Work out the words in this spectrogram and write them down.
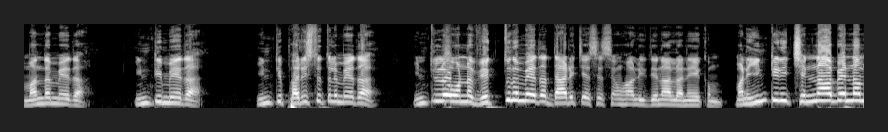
మందం మీద ఇంటి మీద ఇంటి పరిస్థితుల మీద ఇంటిలో ఉన్న వ్యక్తుల మీద దాడి చేసే సింహాలు ఈ దినాలు అనేకం. మన ఇంటిని చిన్నాభిన్నం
